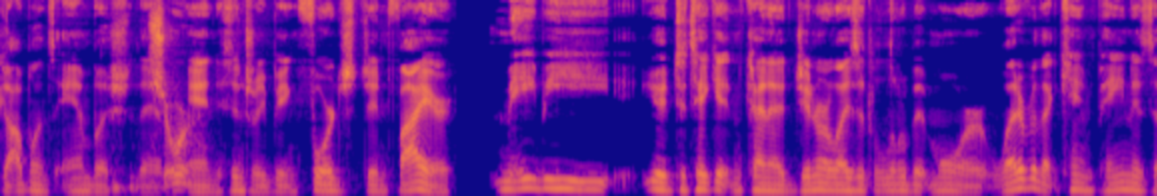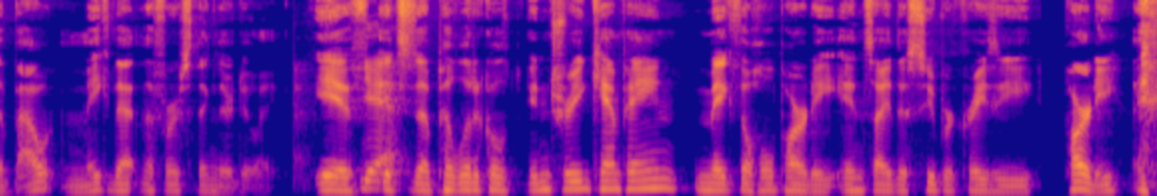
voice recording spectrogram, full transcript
goblins ambush them Sure. and essentially being forged in fire. Maybe you know, to take it and kind of generalize it a little bit more, whatever that campaign is about, make that the first thing they're doing. If Yeah. it's a political intrigue campaign, make the whole party inside this super crazy party.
